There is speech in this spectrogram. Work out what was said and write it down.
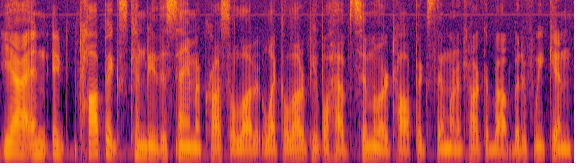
yeah. and it, topics can be the same across a lot of like a lot of people have similar topics they want to talk about, but if we can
